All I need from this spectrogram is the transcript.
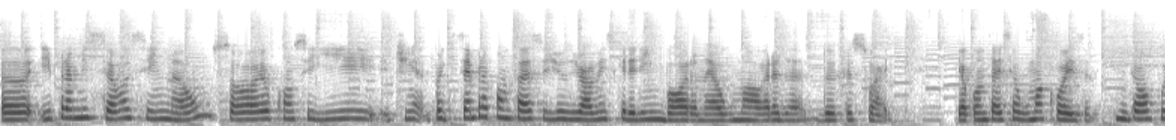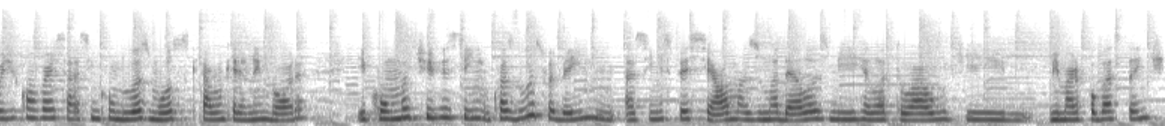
Uh, ir para missão assim não, só eu consegui tinha porque sempre acontece de os jovens quererem ir embora, né, alguma hora da, do FSY. Que acontece alguma coisa. Então eu pude conversar assim com duas moças que estavam querendo ir embora. E com uma tive assim, com as duas foi bem assim especial, mas uma delas me relatou algo que me marcou bastante,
